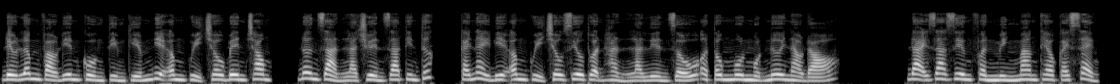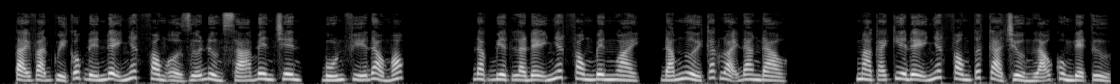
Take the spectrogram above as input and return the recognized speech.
đều lâm vào điên cuồng tìm kiếm địa âm quỷ châu bên trong, đơn giản là truyền ra tin tức, cái này địa âm quỷ châu diêu thuận hẳn là liền giấu ở tông môn một nơi nào đó. Đại gia riêng phần mình mang theo cái sẻng, tại vạn quỷ cốc đến đệ nhất phong ở giữa đường xá bên trên, bốn phía đào móc. Đặc biệt là đệ nhất phong bên ngoài, đám người các loại đang đào. Mà cái kia đệ nhất phong tất cả trưởng lão cùng đệ tử,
